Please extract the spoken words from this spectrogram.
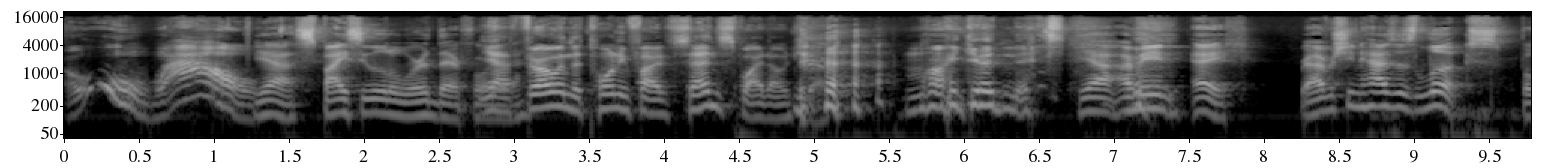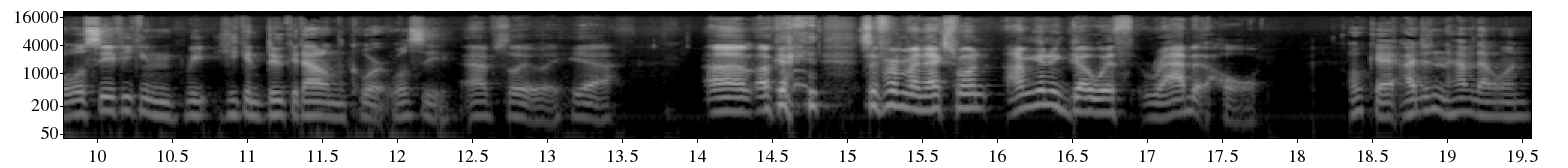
oh wow. Yeah, spicy little word there for Yeah, you. throw in the twenty five cents. Why don't you? my goodness. Yeah, I mean, hey, ravishing has his looks, but we'll see if he can we, he can duke it out on the court. We'll see. Absolutely. Yeah. Um, okay. So for my next one, I'm gonna go with rabbit hole. Okay, I didn't have that one.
